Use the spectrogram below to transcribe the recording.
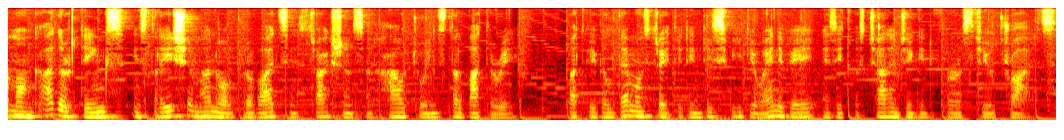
Among other things, installation manual provides instructions on how to install battery, but we will demonstrate it in this video anyway as it was challenging in the first few tries.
